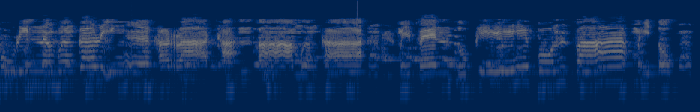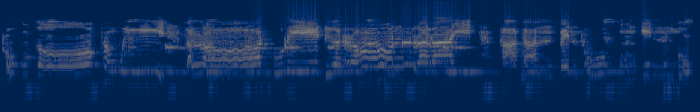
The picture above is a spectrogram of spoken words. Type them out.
บุรินเมืองกะลิงคราชทันตาเมืองขาด ไม่เป็นสุขีฝนฟ้า ไม่ตกทุกตกทวี ตลอดบุรีเดือดร้อนกระ ไรถ้ากันเป็นทุกข์กินบุก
